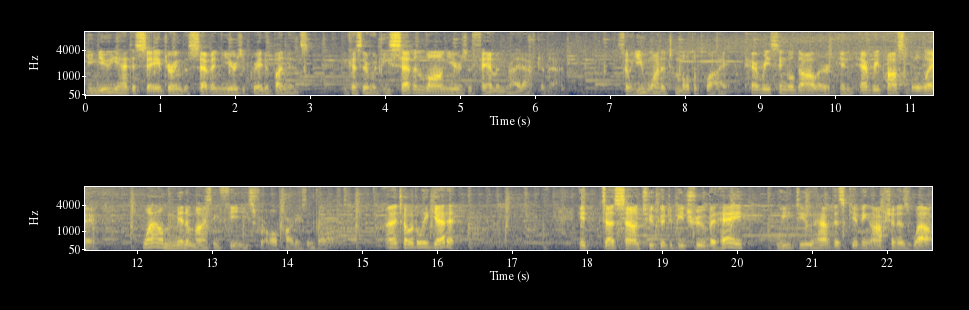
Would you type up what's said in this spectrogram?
You knew you had to save during the seven years of great abundance because there would be seven long years of famine right after that. So you wanted to multiply every single dollar in every possible way while minimizing fees for all parties involved. I totally get it. It does sound too good to be true, but hey, we do have this giving option as well.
